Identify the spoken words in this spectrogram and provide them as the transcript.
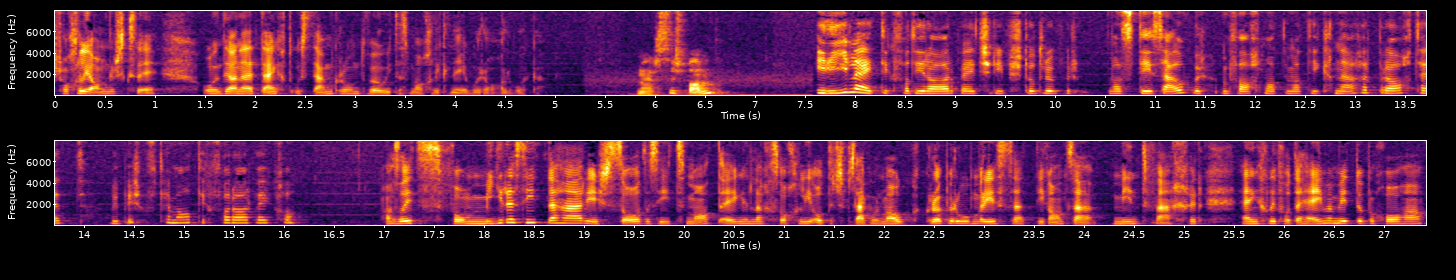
schon ein bisschen anders gesehen und ich habe dann gedacht, aus diesem Grund will ich das mal ein bisschen genauer anschauen. Merci, spannend. In der Einleitung von deiner Arbeit schreibst du darüber, was dich selber im Fach Mathematik näher gebracht hat. Wie bist du auf die Thematik vor Arbeit gekommen? Also jetzt von meiner Seite her ist es so, dass ich das Mathe eigentlich so ein bisschen, oder sagen wir mal gröber umrissen, die ganzen MINT-Fächer eigentlich von daheim mitbekommen habe,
